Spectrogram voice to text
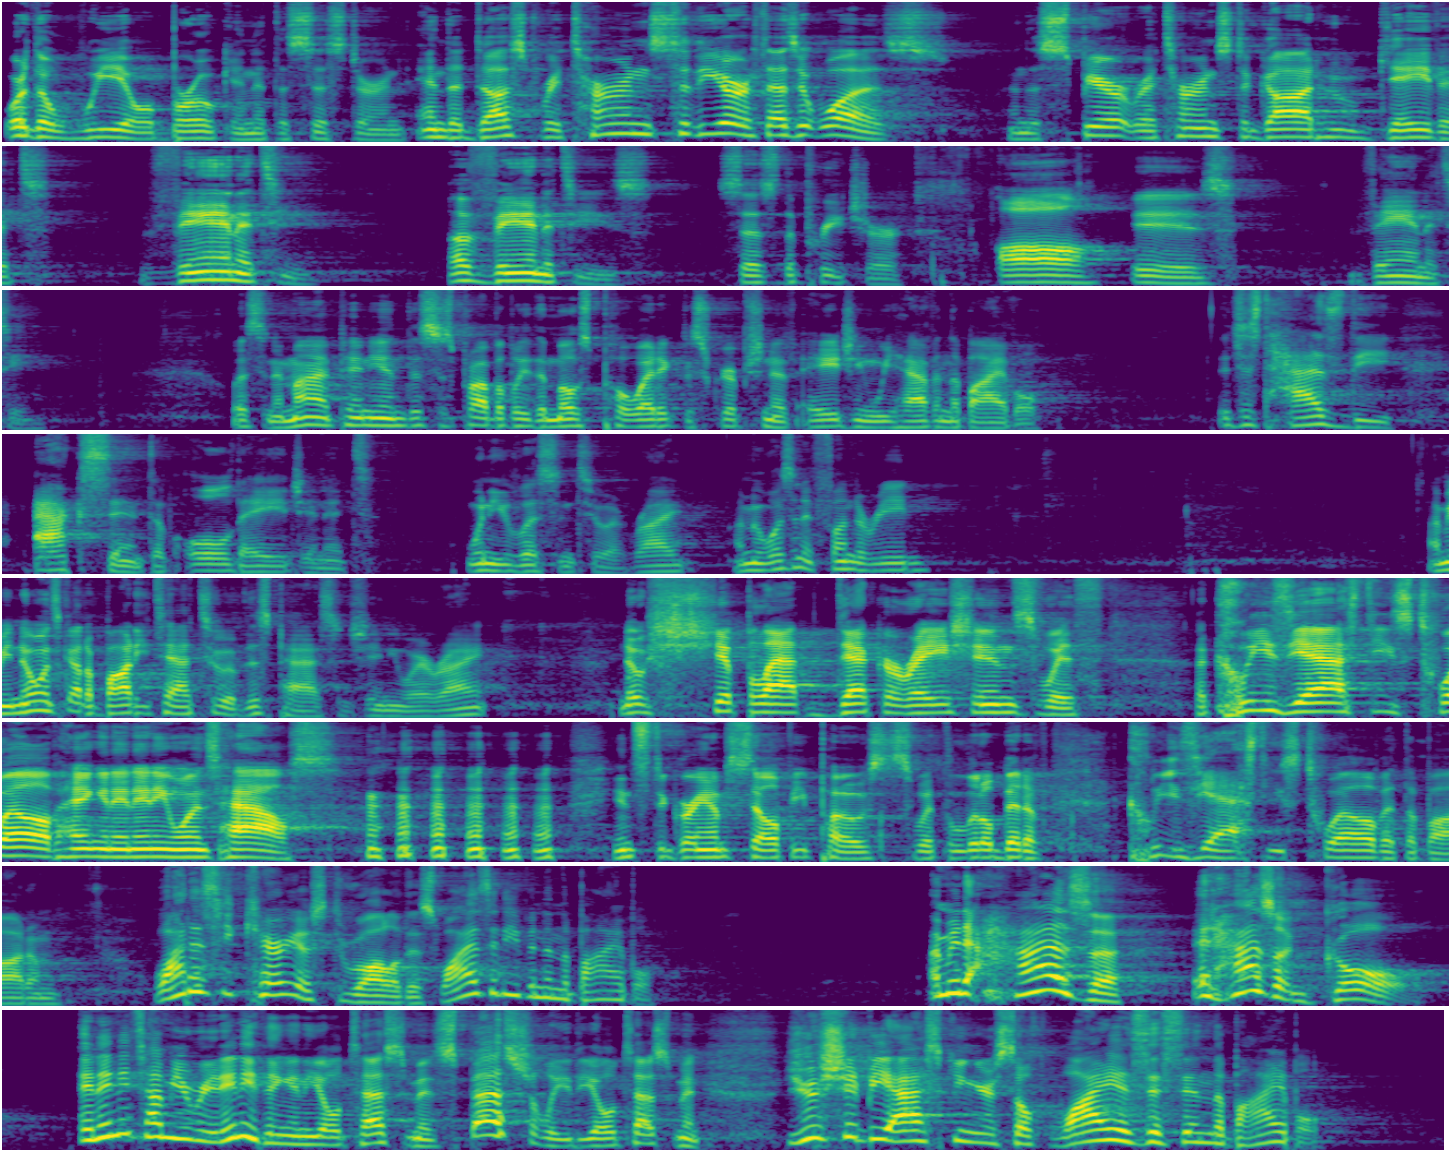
or the wheel broken at the cistern, and the dust returns to the earth as it was, and the spirit returns to God who gave it. Vanity of vanities, says the preacher. All is vanity. Listen, in my opinion, this is probably the most poetic description of aging we have in the Bible. It just has the accent of old age in it when you listen to it, right? I mean, wasn't it fun to read? I mean, no one's got a body tattoo of this passage anywhere, right? No shiplap decorations with Ecclesiastes 12 hanging in anyone's house. Instagram selfie posts with a little bit of Ecclesiastes 12 at the bottom. Why does he carry us through all of this? Why is it even in the Bible? I mean, it has a, it has a goal. And anytime you read anything in the Old Testament, especially the Old Testament, you should be asking yourself, why is this in the Bible?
